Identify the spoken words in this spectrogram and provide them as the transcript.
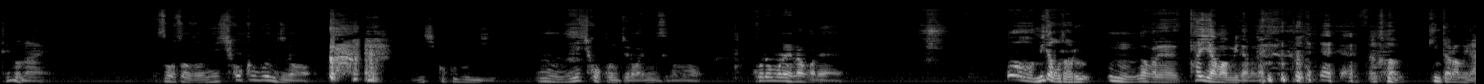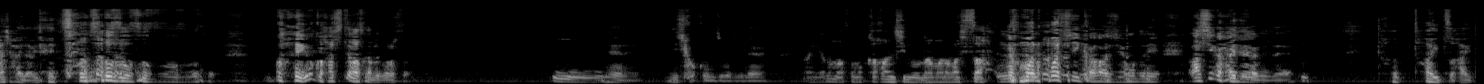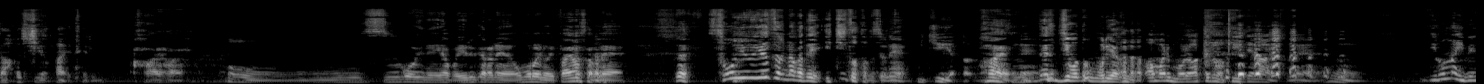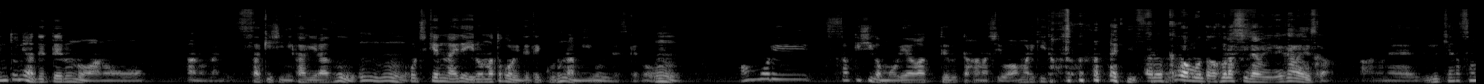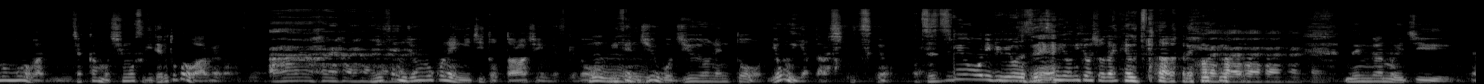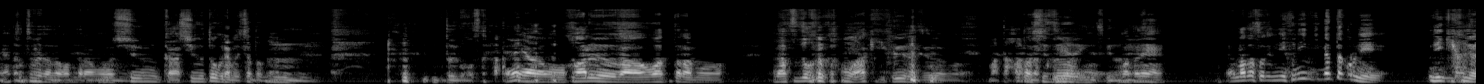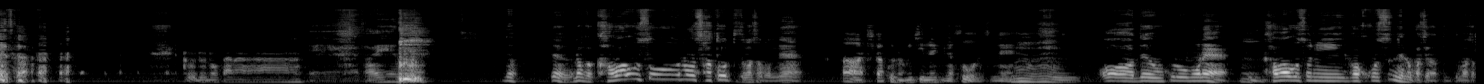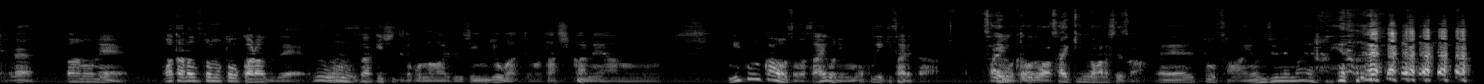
手のない。そうそうそう、西国分寺の、西国分寺。うん、西国君っていうのがいるんですけども、これもね、なんかね、ああ、見たことある。うん、なんかね、タイヤマンみたいなね。なんか、金太郎飴に足生えたみたいな。そうそうそうそうそう。これよく走ってますからね、この人。おお。ねえねえ、西国君ってことでね。なんやろな、その下半身の生々しさ。生々しい下半身、本当に、足が生えてる感じでね。タイツ履いた足が生えてる。はいはい。おすごいね。やっぱゆるキャラね、おもろいのいっぱいありますからね。でそういうやつの中で1位取ったんですよね。1位やったんはい。ですね。で、地元盛り上がらなかった。あんまり盛り上がってるの聞いてないですね。うん。いろんなイベントには出てるのは、あの、あの何、須崎市に限らず、うん高知県内でいろんなところに出てくるのは見るんですけど、うん。うん。あんまり須崎市が盛り上がってるって話はあんまり聞いたことがないです、あの、クワモンとかフラッシーなのに行かないんですか？ね、ゆるキャラそのものが若干もう下過ぎてるところがあるやろですね。ああ、はいはいはいはい。2016年に1位取ったらしいんですけど、うんうんうん2015、14年と4位やったらしいんですよ。絶妙に微妙ですね。絶妙に表彰台に打つながれ。はいはいはいはいはい。念願の1位やっと取れたと思ったら、もう、春か秋冬ぐらいまで来ちゃったんだ。うん。どういうことですか？いや、もう、春が終わったらもう、夏どころかもう秋冬ですよ。またあ春が来りゃいいんですけどね。またね、またそれに不人気になった頃に人気来るんじゃないですか。来るのかなえー、大変だ。で、でなんか、カワウソの里って言ってましたもんね。ああ、近くの道の駅がそうですうんね。うん。ああ、で、おふくろもね、うん。カワウソに学校住んでるのかしらって言ってましたからね。あのね、渡らずとも遠からずで、うんうんその須崎市ってところに流れてる新庄川っていうのは確かね、あの、日本カワウソが最後に目撃された、最後ってことは最近の話ですか？えっ、と、3、40年前なんや。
